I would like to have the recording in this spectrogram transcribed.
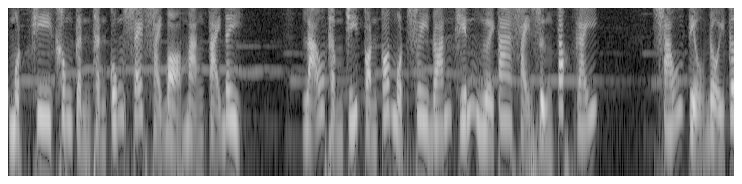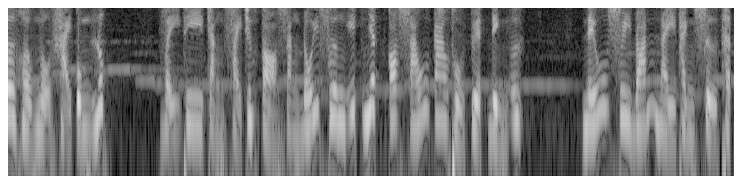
một khi không cẩn thận cũng sẽ phải bỏ mạng tại đây. Lão thậm chí còn có một suy đoán khiến người ta phải dựng tóc gáy. Sáu tiểu đội cơ hồ ngộ hại cùng lúc. Vậy thì chẳng phải chứng tỏ rằng đối phương ít nhất có 6 cao thủ tuyệt đỉnh ư. Nếu suy đoán này thành sự thật,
